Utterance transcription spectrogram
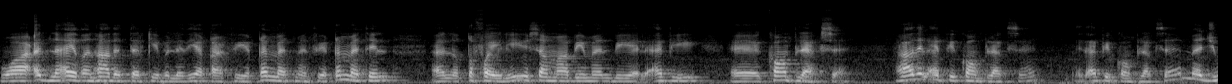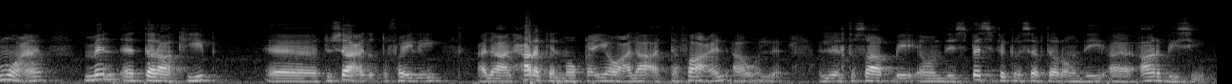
وعندنا أيضا هذا التركيب الذي يقع في قمة من في قمة الطفيلي يسمى بمن بال apical complex هذه ال apical complex ال apical complex مجموعة من التراكيب آه، تساعد الطفيلي على الحركة الموقعية وعلى التفاعل أو الالتصاق on the specific receptor on the uh, RBC.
